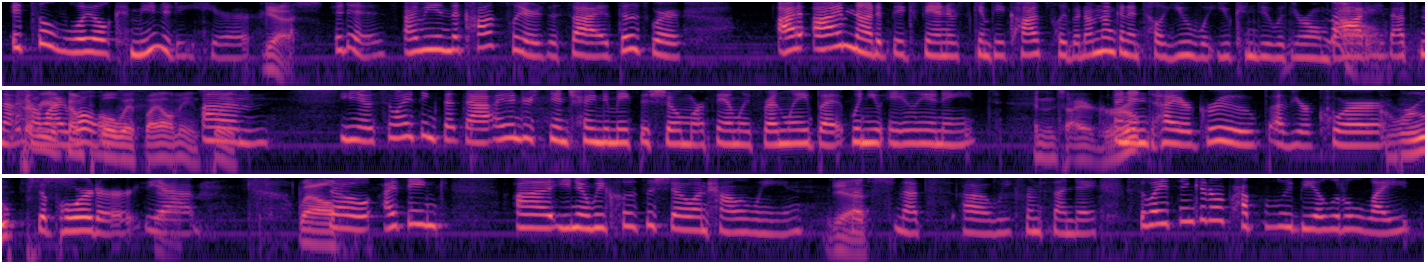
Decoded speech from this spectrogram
it's a loyal community here. Yes. It is. I mean, the cosplayers aside, those were. I, I'm not a big fan of skimpy cosplay, but I'm not going to tell you what you can do with your own body. That's not Whatever how you're I comfortable roll. with, by all means, please. Um, you know, so I think that that I understand trying to make the show more family friendly, but when you alienate An entire group. an entire group of your core Groups. supporter, yeah. Well, So I think, uh, you know, we close the show on Halloween. Yes. That's that's a week from Sunday. So I think it'll probably be a little light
